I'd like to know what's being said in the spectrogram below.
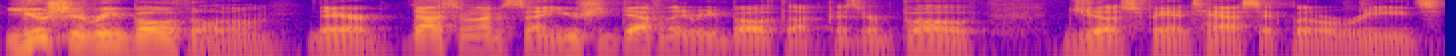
You should read both of them. There, that's what I'm saying. You should definitely read both of them because they're both just fantastic little reads.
